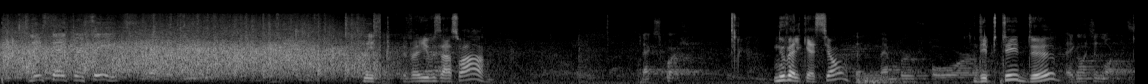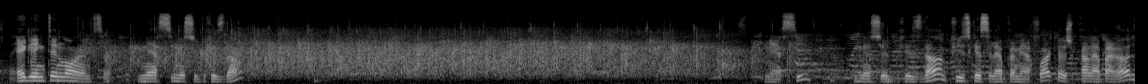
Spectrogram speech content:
Please take your seats. Please. Veuillez vous asseoir. Next question. Nouvelle question. Député de Eglinton Lawrence. Merci, Monsieur le Président. Merci. Monsieur le Président, puisque c'est la première fois que je prends la parole,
